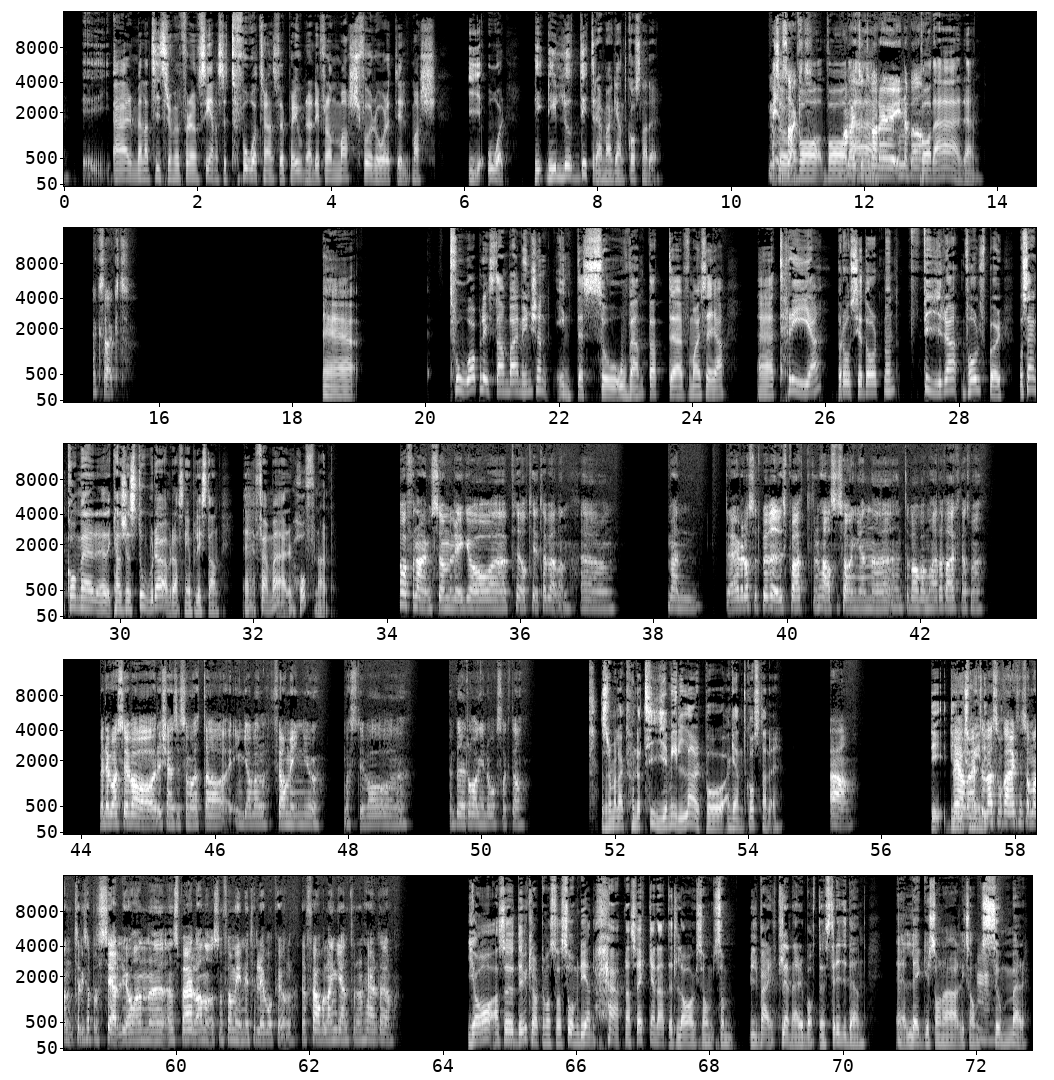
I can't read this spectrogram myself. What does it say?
är mellan tidsrummet för de senaste två transferperioderna. Det är från mars förra året till mars i år. Det, det är luddigt det där med agentkostnader. Minst Alltså, sagt. vad, vad Man vet är, inte vad det innebär. Vad är den? Exakt. Eh, tvåa på listan, Bayern München. Inte så oväntat, eh, får man ju säga. Eh, trea, Borussia Dortmund. Fyra, Wolfsburg. Och sen kommer eh, kanske den stora överraskningen på listan. Eh, femma är Hoffenheim. Hoffenheim som ligger eh, uh, pyrt i tabellen. Eh, men det är väl också ett bevis på att den här säsongen eh, inte var vad man hade räknat med. Men det måste ju vara, det känns ju som att där ingår väl Firmino måste ju vara eh, en bidragande orsak där. Alltså de har lagt 110 millar på agentkostnader. Ja. Det, det jag liksom vet inte in- vad som räknas om man till exempel säljer en, eh, en spelare nu som Firmino till Liverpool. Det får väl agenten en hel del. Ja, alltså det är väl klart det måste vara så, men det är ändå häpnadsväckande att ett lag som, som verkligen är i bottenstriden eh, lägger sådana liksom Mm. summor.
